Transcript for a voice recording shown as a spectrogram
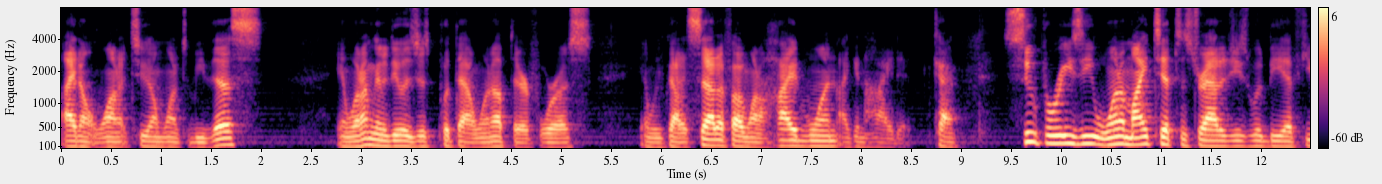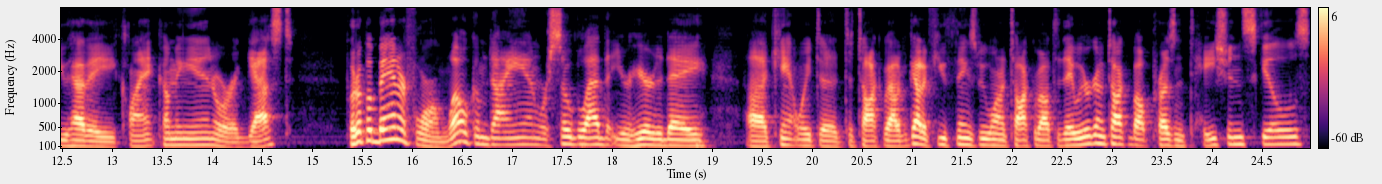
I don't want it to. I want it to be this. And what I'm going to do is just put that one up there for us. And we've got it set. If I want to hide one, I can hide it. Okay. Super easy. One of my tips and strategies would be if you have a client coming in or a guest, put up a banner for them. Welcome, Diane. We're so glad that you're here today. Uh, can't wait to, to talk about it. We've got a few things we want to talk about today. We were going to talk about presentation skills.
